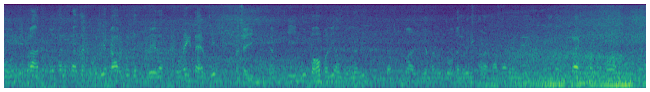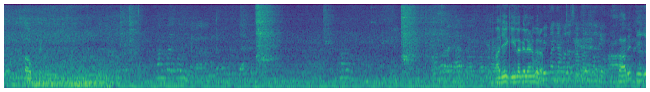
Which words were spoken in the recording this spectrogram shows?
ਹੋਰ ਵੀ ਬਰਾਤ ਦੋ ਤਿੰਨ ਬਰਾਤਾਂ ਪਾਰਕੋ ਚ ਦੇ ਲਾ ਥੋੜਾ ਹੀ ਟਾਈਮ ਸੀ ਅੱਛਾ ਜੀ। ਚੀਜ਼ ਵੀ ਬਹੁਤ ਵਧੀਆ ਹੁੰਦੀ ਹੈ ਇਹਨਾਂ ਦੀ। ਬੈਸਟ ਕੁਆਲਿਟੀ ਆ ਮਤਲਬ ਦੋ ਤਿੰਨ ਵਾਰੀ ਖਾਣਾ ਖਾਧਾ ਬਣਾਉਂਦੇ ਪੂਰਾ ਇੱਕ ਨੰਬਰ ਬਹੁਤ ਓਕੇ ਹਾਂਜੀ ਕੀ ਲੱਗੇ ਲੈਣ ਫਿਰ? ਸਾਰੀ ਚੀਜ਼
